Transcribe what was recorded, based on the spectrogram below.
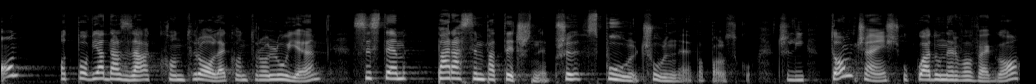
on odpowiada za kontrolę, kontroluje system parasympatyczny, współczulny po polsku, czyli tą część układu nerwowego,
